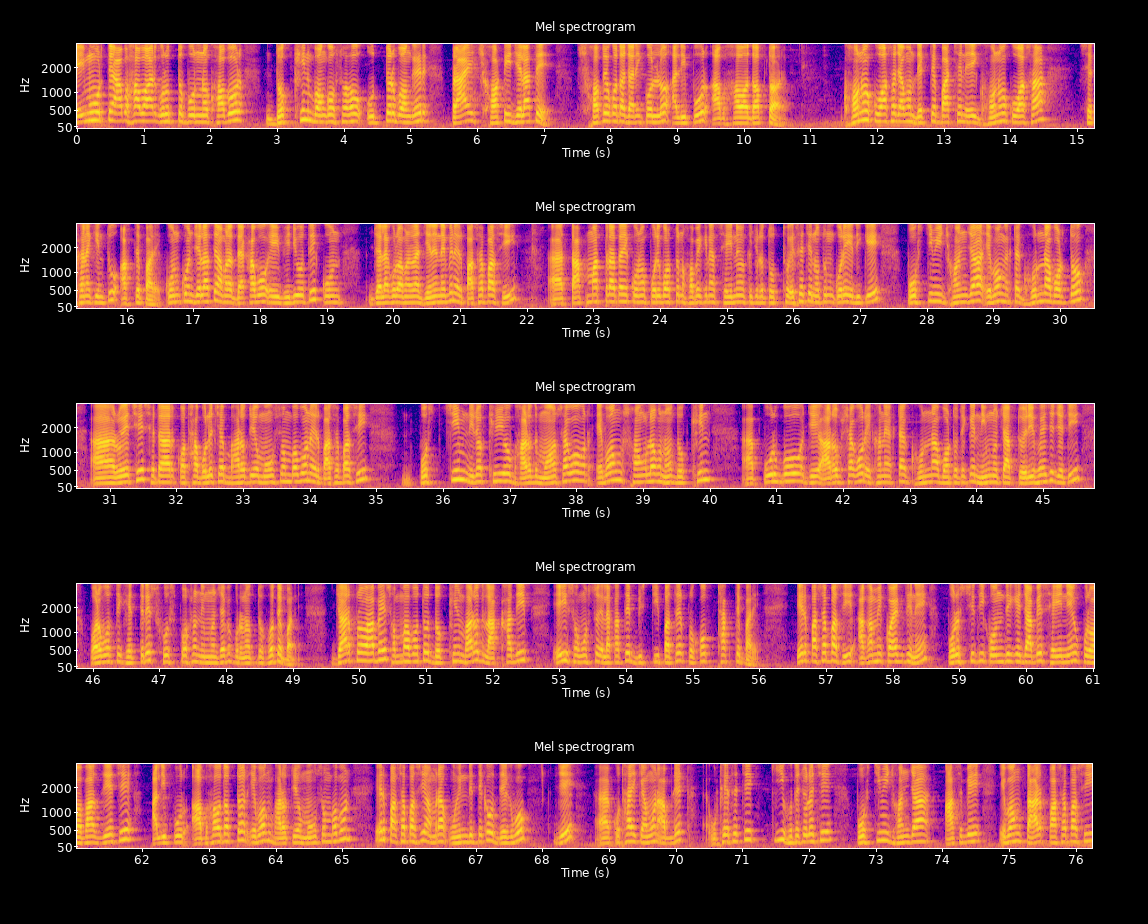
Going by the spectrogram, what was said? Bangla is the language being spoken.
এই মুহূর্তে আবহাওয়ার গুরুত্বপূর্ণ খবর দক্ষিণবঙ্গ সহ উত্তরবঙ্গের প্রায় ছটি জেলাতে সতর্কতা জারি করল আলিপুর আবহাওয়া দপ্তর। ঘন কুয়াশা যেমন দেখতে পাচ্ছেন, এই ঘন কুয়াশা সেখানে কিন্তু আসতে পারে। কোন কোন জেলাতে আমরা দেখাবো এই ভিডিওতে, কোন জেলাগুলো আপনারা জেনে নেবেন, এর পাশাপাশি তাপমাত্রাতে কোনো পরিবর্তন হবে কিনা সেই নিয়েও কিছুটা তথ্য এসেছে। নতুন করে এদিকে পশ্চিমী ঝঞ্ঝা এবং একটা ঘূর্ণাবর্ত রয়েছে, সেটার কথা বলেছে ভারতীয় মৌসুম ভবন। এর পাশাপাশি পশ্চিম নিরক্ষীয় ভারত মহাসাগর এবং সংলগ্ন দক্ষিণ পূর্ব যে আরব সাগর, এখানে একটা ঘূর্ণাবর্ত থেকে নিম্নচাপ তৈরি হয়েছে, যেটি পরবর্তী ক্ষেত্রে সুস্পষ্ট নিম্নচাপে পরিণত হতে পারে। যার প্রভাবে সম্ভবত দক্ষিণ ভারত লাক্ষাদ্বীপ এই সমস্ত এলাকাতে বৃষ্টিপাতের প্রকোপ থাকতে পারে। এর পাশাপাশি আগামী কয়েকদিনে পরিস্থিতি কোন দিকে যাবে সেই নিয়েও পূর্বাভাস দিয়েছে আলিপুর আবহাওয়া দপ্তর এবং ভারতীয় মৌসুম ভবন। এর পাশাপাশি আমরা উইন্ডি থেকেও দেখব যে কোথায় কেমন আপডেট উঠে এসেছে, কি হতে চলেছে, পশ্চিমী ঝঞ্ঝা আসবে এবং তার পাশাপাশি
